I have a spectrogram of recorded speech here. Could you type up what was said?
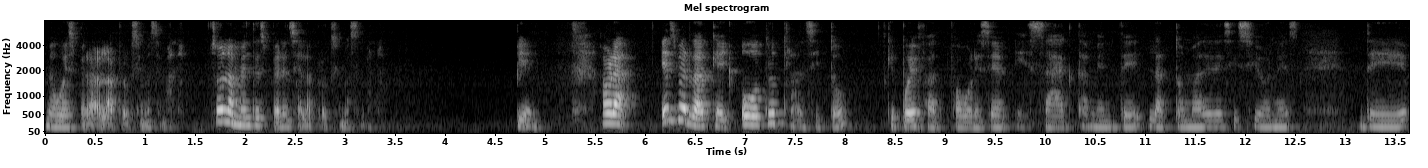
me voy a esperar a la próxima semana. Solamente espérense a la próxima semana. Bien. Ahora, es verdad que hay otro tránsito que puede favorecer exactamente la toma de decisiones de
